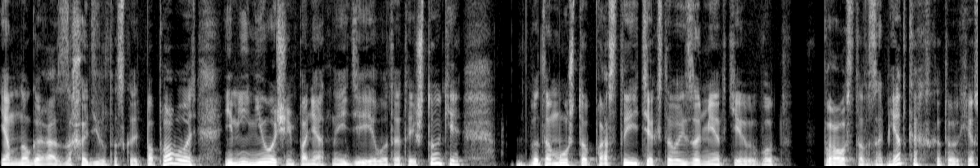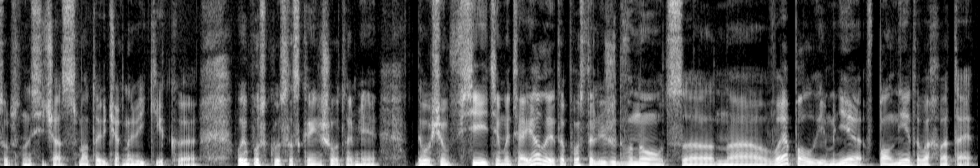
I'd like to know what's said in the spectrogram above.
я много раз заходил, так сказать, попробовать, и мне не очень понятна идея вот этой штуки, потому что простые текстовые заметки вот просто в заметках, с которых я, собственно, сейчас смотрю черновики к выпуску со скриншотами. В общем, все эти материалы, это просто лежит в ноутс на в Apple, и мне вполне этого хватает.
